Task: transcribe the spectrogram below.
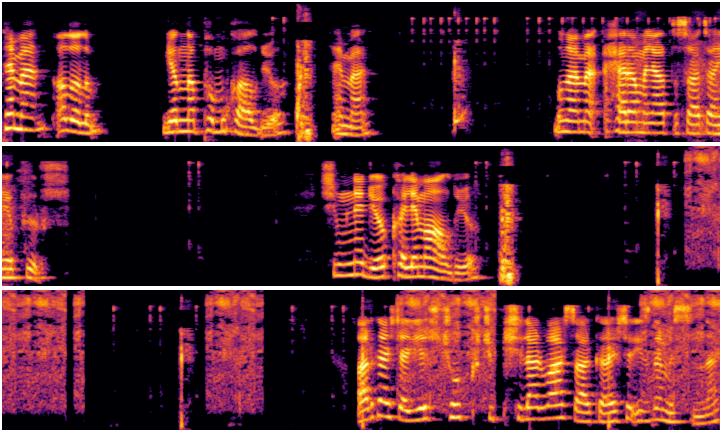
hemen alalım. Yanına pamuk al diyor. Hemen. Bunu hemen her ameliyatta zaten yapıyoruz. Şimdi ne diyor? Kalemi al diyor. Arkadaşlar yaşı çok küçük kişiler varsa arkadaşlar izlemesinler.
